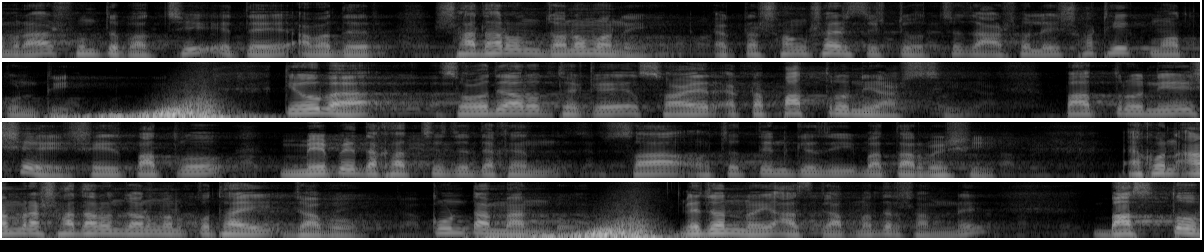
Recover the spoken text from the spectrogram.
আমরা শুনতে পাচ্ছি, এতে আমাদের সাধারণ জনমনে একটা সংশয়ের সৃষ্টি হচ্ছে যে আসলে সঠিক মত কোনটি। কেউ বা সৌদি আরব থেকে ছয়ের একটা পাত্র নিয়ে আসছি। পাত্র নিয়ে এসে সেই পাত্র মেপে দেখাচ্ছে যে দেখেন সা হচ্ছে তিন কেজি বা তার বেশি। এখন আমরা সাধারণ জনগণ কোথায় যাব? কোনটা মানব? এজন্যই আজকে আপনাদের সামনে বাস্তব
